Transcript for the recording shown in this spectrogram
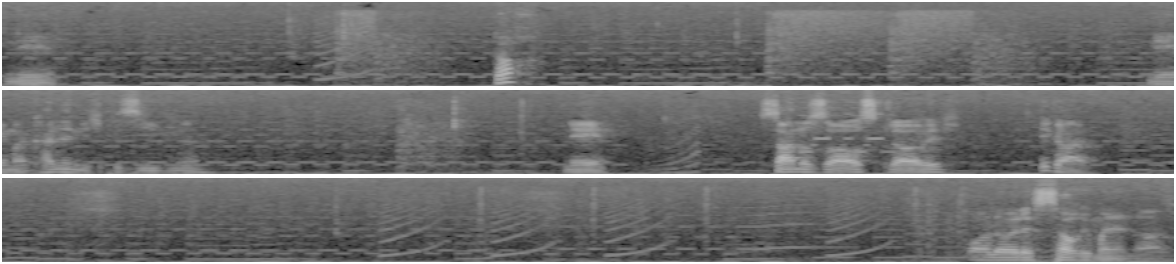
Nee. Doch. Nee, man kann ihn nicht besiegen, ne? Nee. Sah nur so aus, glaube ich. Egal. Oh Leute, sorry meine Nase.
